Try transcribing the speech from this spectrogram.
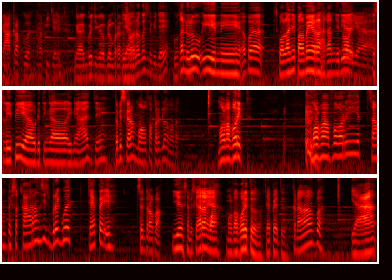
Nggak akrab gue sama PJ. Enggak, gue juga belum pernah ke Iya. sono gue Sleepy Jaya. Gue kan dulu ini apa sekolahnya Palmerah kan jadi Oh ya iya. ke Sleepy ya udah tinggal ini aja. Tapi sekarang mall favorit lu apa, Pak? Mall favorit. Mall favorit sampai sekarang sih sebenarnya gue CP ya. Central Park. Iya sampai sekarang ya mall favorit tuh CP tuh. Kenapa? Ya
